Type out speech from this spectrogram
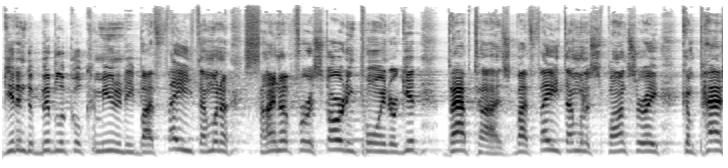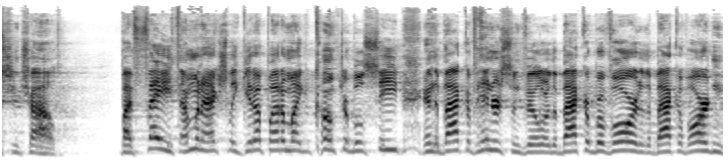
get into biblical community. By faith, I'm gonna sign up for a starting point or get baptized. By faith, I'm gonna sponsor a compassion child. By faith, I'm gonna actually get up out of my comfortable seat in the back of Hendersonville or the back of Brevard or the back of Arden.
